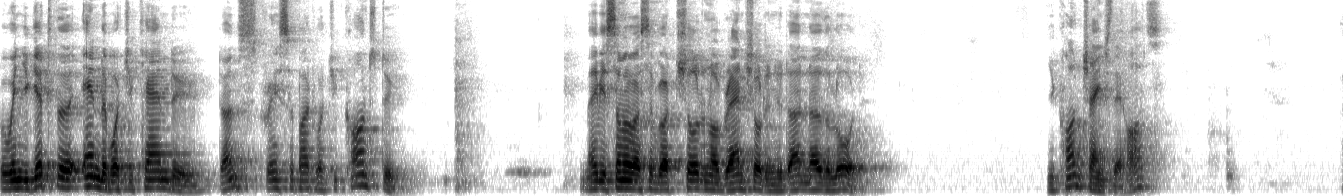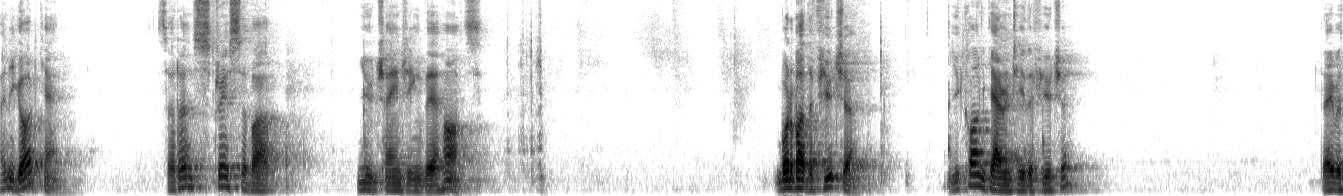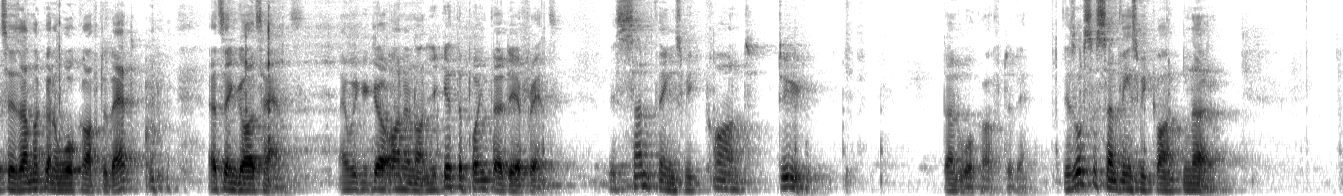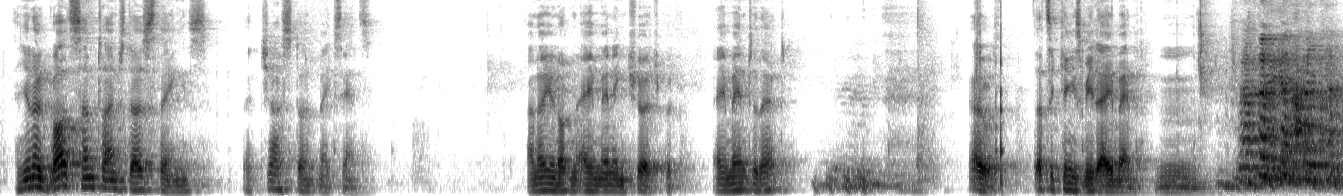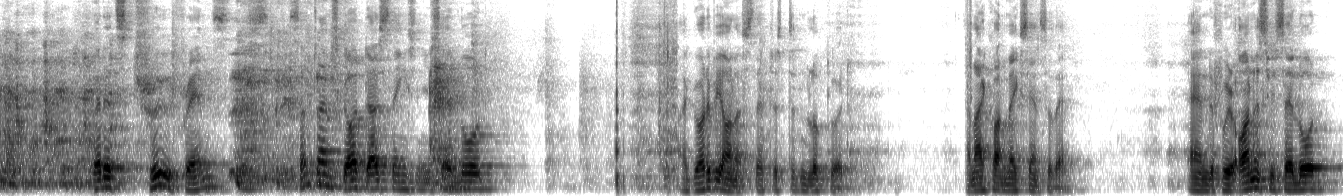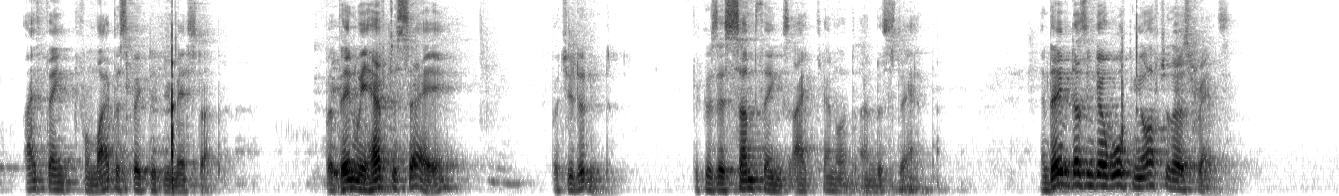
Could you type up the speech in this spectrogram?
But when you get to the end of what you can do, don't stress about what you can't do. Maybe some of us have got children or grandchildren who don't know the Lord. You can't change their hearts. Only God can. So don't stress about you changing their hearts. What about the future? You can't guarantee the future. David says, I'm not going to walk after that. That's in God's hands. And we could go on and on. You get the point, though, dear friends. There's some things we can't do. Don't walk after them. There's also some things we can't know. And you know, God sometimes does things that just don't make sense. I know you're not an amening church, but amen to that? oh, that's a King's Kingsmead amen. Mm. but it's true, friends. Sometimes God does things and you say, Lord, I've got to be honest, that just didn't look good. And I can't make sense of that. And if we're honest, we say, Lord, I think from my perspective, you messed up. But then we have to say, but you didn't because there's some things I cannot understand. And David doesn't go walking after those friends.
